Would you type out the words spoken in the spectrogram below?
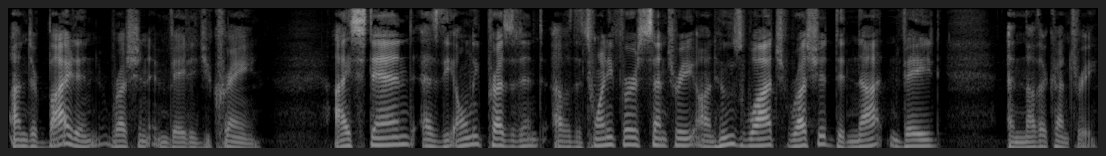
under Biden, Russia invaded Ukraine. I stand as the only president of the 21st century on whose watch Russia did not invade another country.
